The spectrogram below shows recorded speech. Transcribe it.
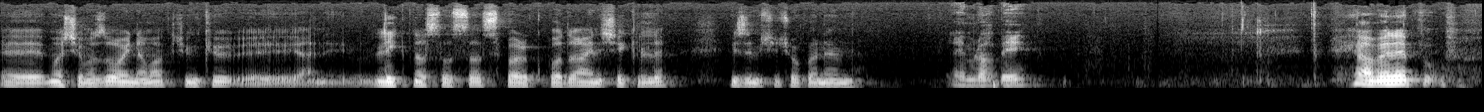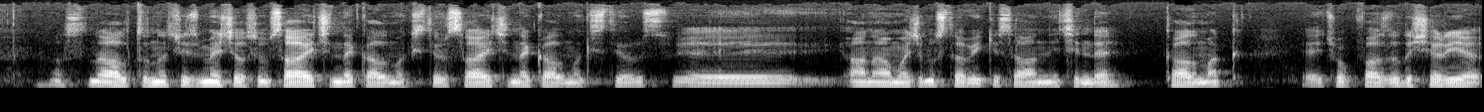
e, maçımızı oynamak. Çünkü e, yani lig nasılsa Süper Kupa'da aynı şekilde bizim için çok önemli. Emrah Bey, Ya ben hep aslında altını çizmeye çalışıyorum. Saha içinde kalmak istiyoruz. Saha içinde kalmak istiyoruz. Ee, ana amacımız tabii ki sahanın içinde kalmak. Ee, çok fazla dışarıya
